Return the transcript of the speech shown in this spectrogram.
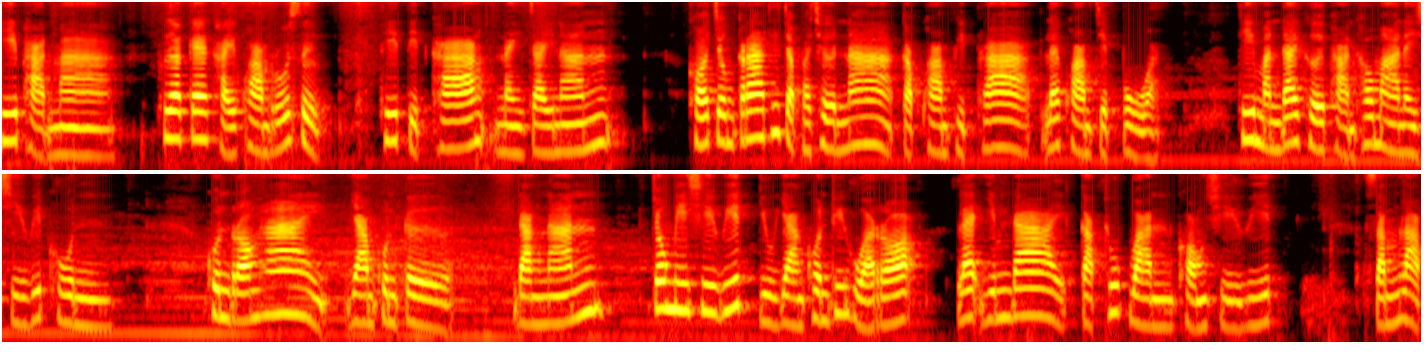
ที่ผ่านมา เพื่อแก้ไขความรู้สึกที่ติดค้างในใจนั้น ขอจงกล้าที่จะเผชิญหน้ากับความผิดพลาดและความเจ็บปวด ที่มันได้เคยผ่านเข้ามาในชีวิตคุณ คุณร้องไห้ ยามคุณเกิด ดังนั้นจงมีชีวิตอยู่อย่างคนที่หัวเราะ และยิ้มได้กับทุกวันของชีวิตสำหรับ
